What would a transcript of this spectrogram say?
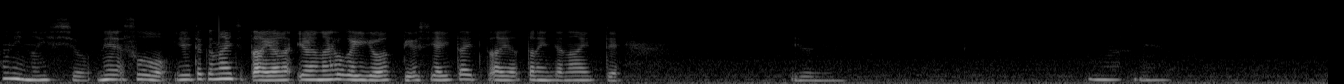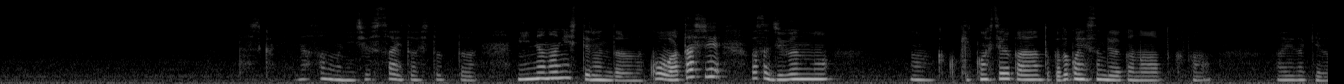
本人の一生。ねそう。やりたくないって言ったらやらやらない方がいいよっていうしやりたいって言ったらやったらいいんじゃないって。言うね。言いますね。確かに皆さんも20歳年取ったらみんな何してるんだろうな。こう私はさ自分のなんかこう結婚してるかなとかどこに住んでるかなとかさあれだけど。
